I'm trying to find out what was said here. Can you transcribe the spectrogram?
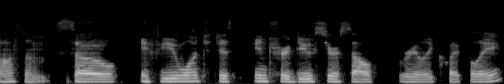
Awesome. So, if you want to just introduce yourself really quickly,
